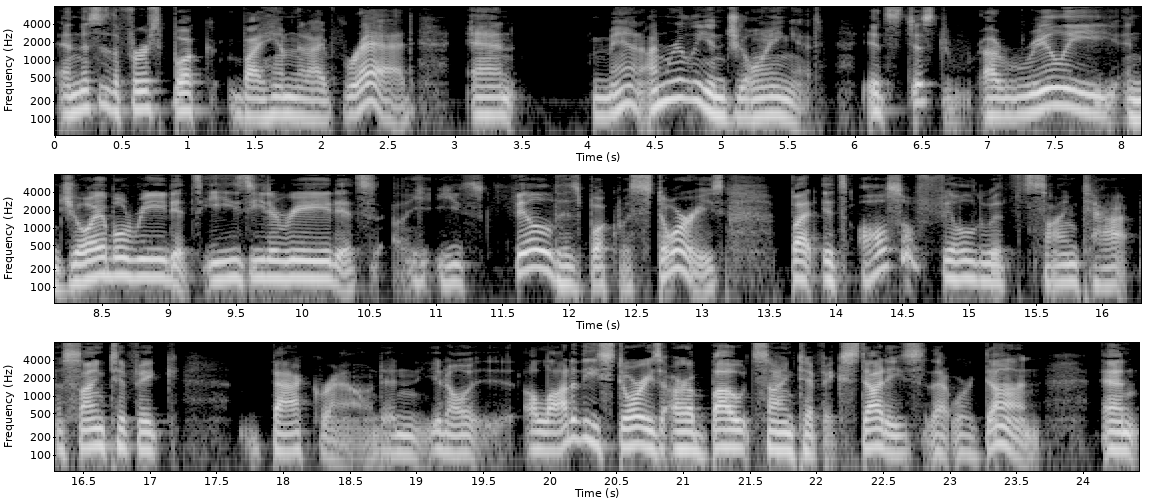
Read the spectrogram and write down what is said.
and this is the first book by him that I've read, and man, I'm really enjoying it. It's just a really enjoyable read. It's easy to read. It's he's filled his book with stories, but it's also filled with scientific background. And, you know, a lot of these stories are about scientific studies that were done. And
